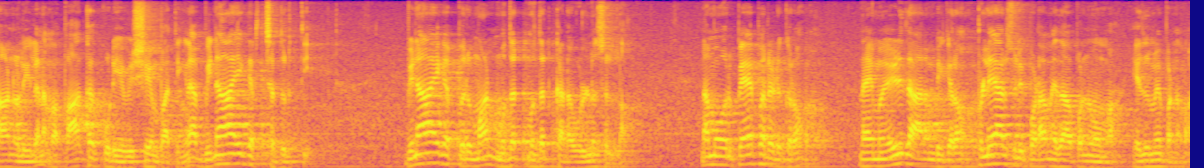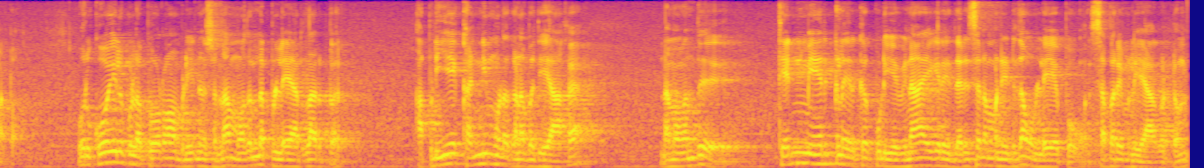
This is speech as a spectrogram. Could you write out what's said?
காணொலியில் நம்ம பார்க்கக்கூடிய விஷயம் பார்த்திங்கன்னா விநாயகர் சதுர்த்தி விநாயகப் பெருமான் முதற் முதற் கடவுள்னு சொல்லலாம் நம்ம ஒரு பேப்பர் எடுக்கிறோம் நம்ம எழுத ஆரம்பிக்கிறோம் பிள்ளையார் சொல்லி போடாமல் எதாவது பண்ணுவோமா எதுவுமே பண்ண மாட்டோம் ஒரு கோயிலுக்குள்ளே போகிறோம் அப்படின்னு சொன்னால் முதல்ல பிள்ளையார் தான் இருப்பார். அப்படியே கன்னிமூல கணபதியாக நம்ம வந்து தென்மேற்கில் இருக்கக்கூடிய விநாயகரை தரிசனம் பண்ணிட்டு தான் உள்ளேயே போவோம். சபரிமலை ஆகட்டும்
